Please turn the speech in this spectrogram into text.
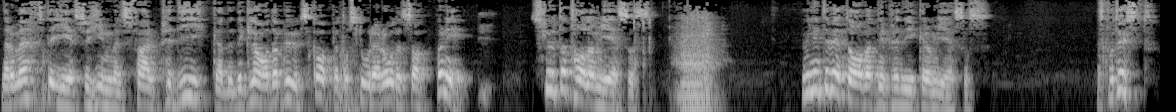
när de efter Jesu himmelsfärd predikade det glada budskapet och Stora rådet sa Hörni, sluta tala om Jesus. Vi vill inte veta av att ni predikar om Jesus. Det ska vara tyst.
